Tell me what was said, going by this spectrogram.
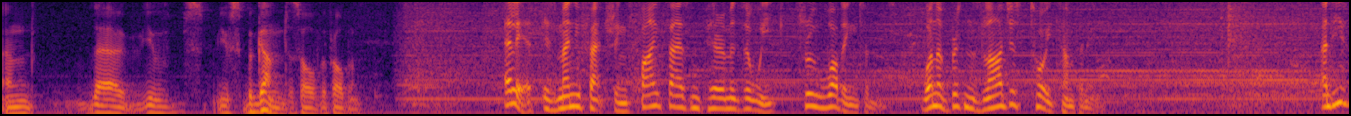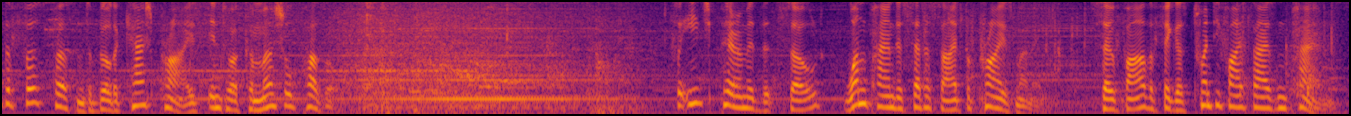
And there you've, you've begun to solve the problem. Elliot is manufacturing 5,000 pyramids a week through Waddington's, one of Britain's largest toy companies. And he's the first person to build a cash prize into a commercial puzzle. For each pyramid that's sold, one pound is set aside for prize money. So far, the figure's £25,000.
